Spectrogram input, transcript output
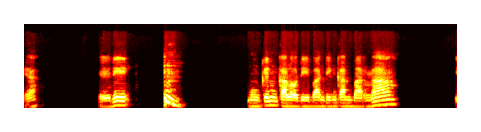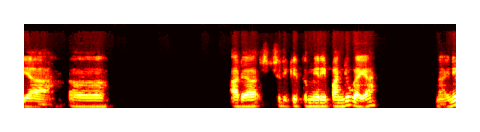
ya. Ini mungkin kalau dibandingkan Barna ya eh, ada sedikit kemiripan juga ya. Nah, ini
